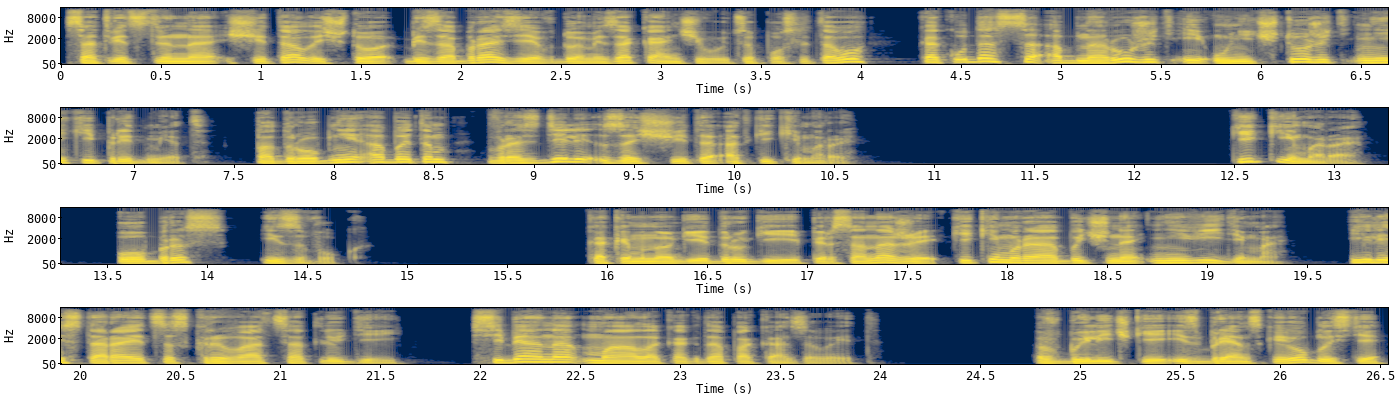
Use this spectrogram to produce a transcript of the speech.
Соответственно, считалось, что безобразия в доме заканчиваются после того, как удастся обнаружить и уничтожить некий предмет. Подробнее об этом в разделе «Защита от кикиморы». Кикимора. Образ и звук. Как и многие другие персонажи, Кикимора обычно невидима или старается скрываться от людей. Себя она мало когда показывает. В быличке из Брянской области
